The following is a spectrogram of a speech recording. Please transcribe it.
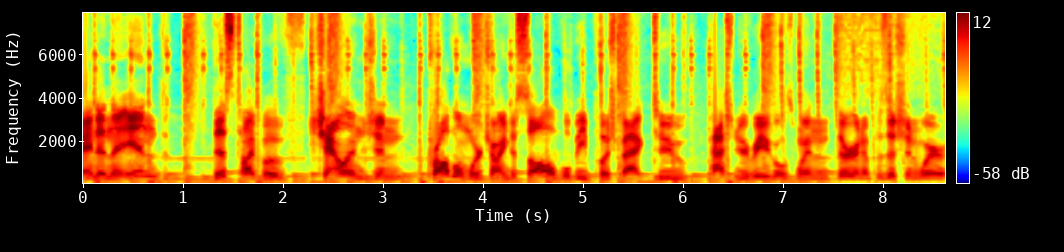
And in the end, this type of challenge and problem we're trying to solve will be pushed back to passenger vehicles when they're in a position where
